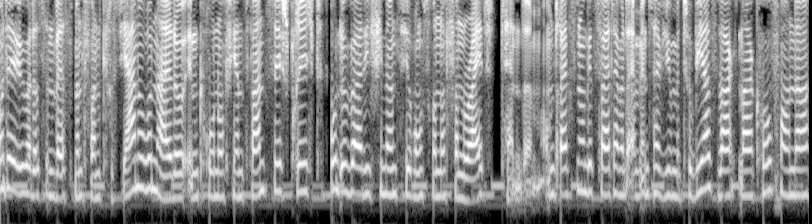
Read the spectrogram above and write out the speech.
und er über das Investment von Cristiano Ronaldo in Chrono24 spricht und über die Finanzierungsrunde von Ride Tandem. Um 13 Uhr geht's weiter mit einem Interview mit Tobias Wagner, Co-Founder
